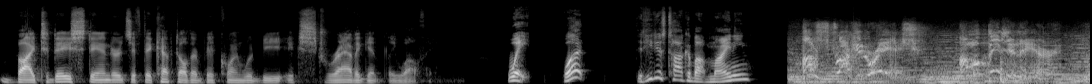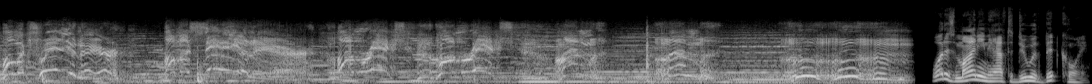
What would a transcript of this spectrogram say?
by today's standards, if they kept all their Bitcoin, would be extravagantly wealthy. Wait, what? Did he just talk about mining? I'm struck and rich. I'm a billionaire. I'm a trillionaire. I'm a What does mining have to do with Bitcoin?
